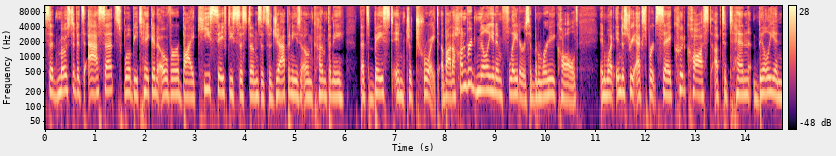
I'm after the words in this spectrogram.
said most of its assets will be taken over by Key Safety Systems. It's a Japanese owned company that's based in Detroit. About 100 million inflators have been recalled in what industry experts say could cost up to $10 billion. You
